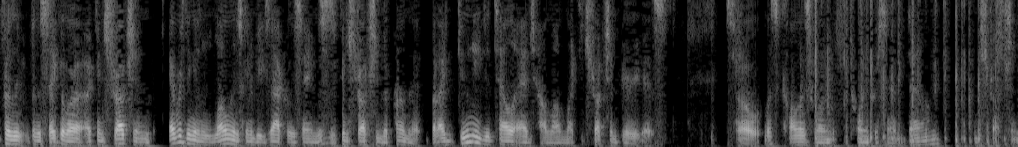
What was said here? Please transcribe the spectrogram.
for the, for the sake of a, a construction, everything in loan is going to be exactly the same. This is a construction to permanent, but I do need to tell Edge how long my construction period is. So let's call this one 20% down construction.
